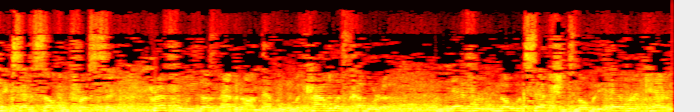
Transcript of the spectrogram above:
takes out a cell phone first or second. Preferably doesn't have it on them. But Makabal Chabura. Never, no exceptions. Nobody ever carry,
